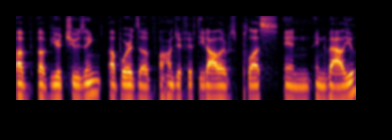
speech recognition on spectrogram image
of of your choosing, upwards of $150 plus in in value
